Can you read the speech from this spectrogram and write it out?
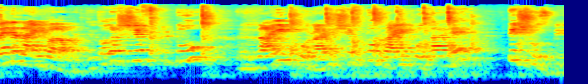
पहले राइट वाला पढ़ती हूँ। तो अगर शिफ्ट टू राइट हो रहा है शिफ्ट टू राइट होता है टिश्यूज में।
